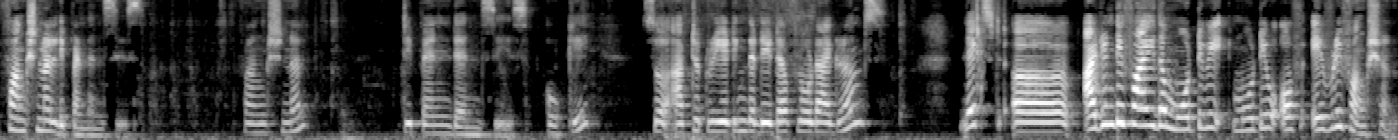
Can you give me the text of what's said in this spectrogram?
functional dependencies. Functional dependencies. Okay. So after creating the data flow diagrams next uh, identify the motive motive of every function.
